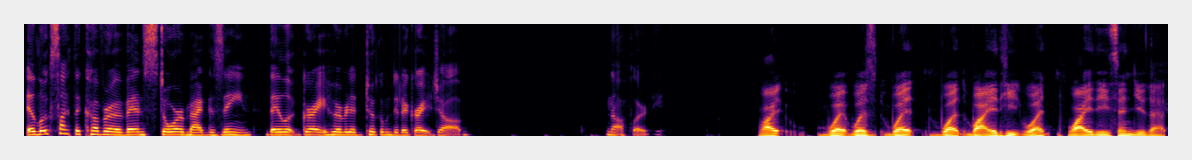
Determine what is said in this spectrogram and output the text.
it looks like the cover of Van Store magazine. They look great. Whoever did, took them did a great job." Not flirty. Why? What was what? What? Why did he? What? Why did he send you that?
